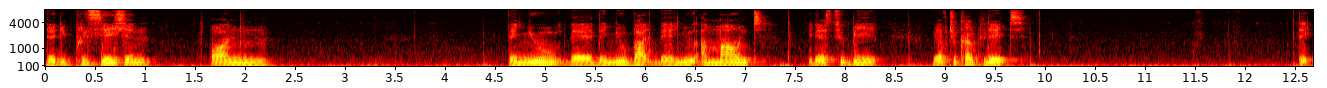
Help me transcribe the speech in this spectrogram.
the depreciation on the new the the new but the new amount it has to be we have to calculate the,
